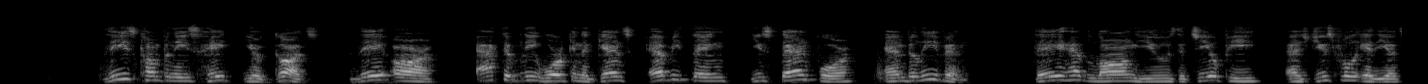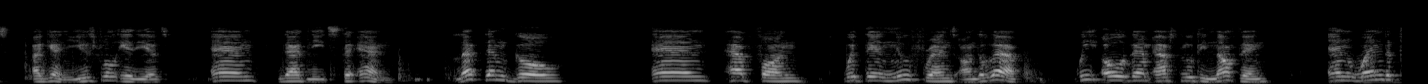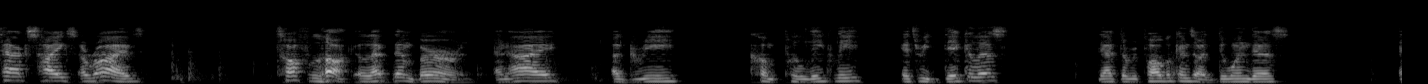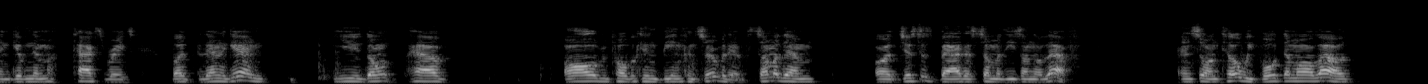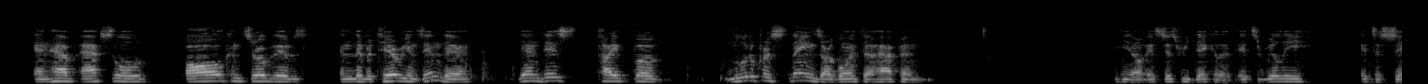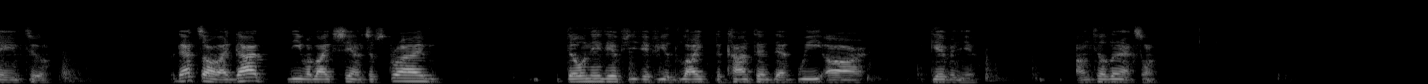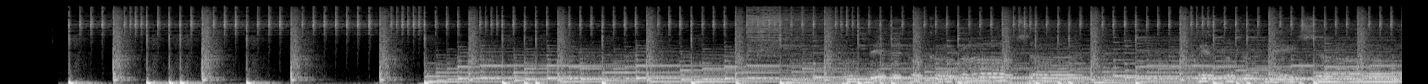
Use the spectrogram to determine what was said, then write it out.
These companies hate your guts. They are actively working against everything you stand for and believe in. They have long used the GOP as useful idiots, again, useful idiots, and that needs to end. Let them go and have fun with their new friends on the left. We owe them absolutely nothing, and when the tax hikes arrives, tough luck, let them burn. And I agree completely. It's ridiculous that the Republicans are doing this and giving them tax breaks. But then again, you don't have all Republicans being conservative. Some of them are just as bad as some of these on the left. And so until we vote them all out and have actual all conservatives and libertarians in there, then this type of ludicrous things are going to happen you know, it's just ridiculous. It's really, it's a shame too. But that's all I got. Leave a like, share, and subscribe donate if you if you'd like the content that we are giving you. Until the next one. Political corruption, built up nation.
